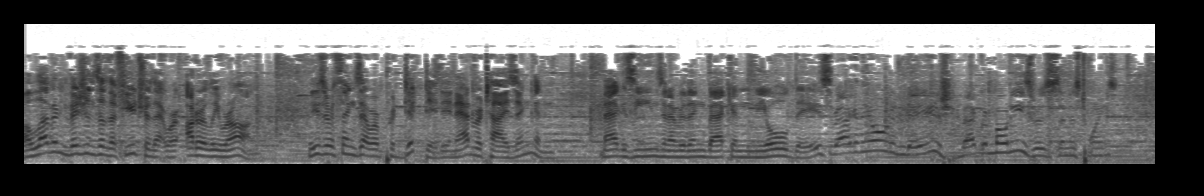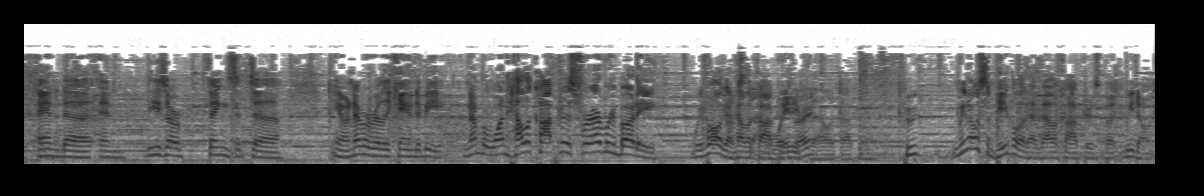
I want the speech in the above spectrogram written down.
Eleven visions of the future that were utterly wrong. These are things that were predicted in advertising and magazines and everything back in the old days, back in the olden days, back when Moniz was in his twenties, and uh, and these are things that uh, you know never really came to be. Number one, helicopters for everybody. We've all got I'm still- I'm helicopters, waiting right? for the helicopter. Who, we know some people that have helicopters, but we don't.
